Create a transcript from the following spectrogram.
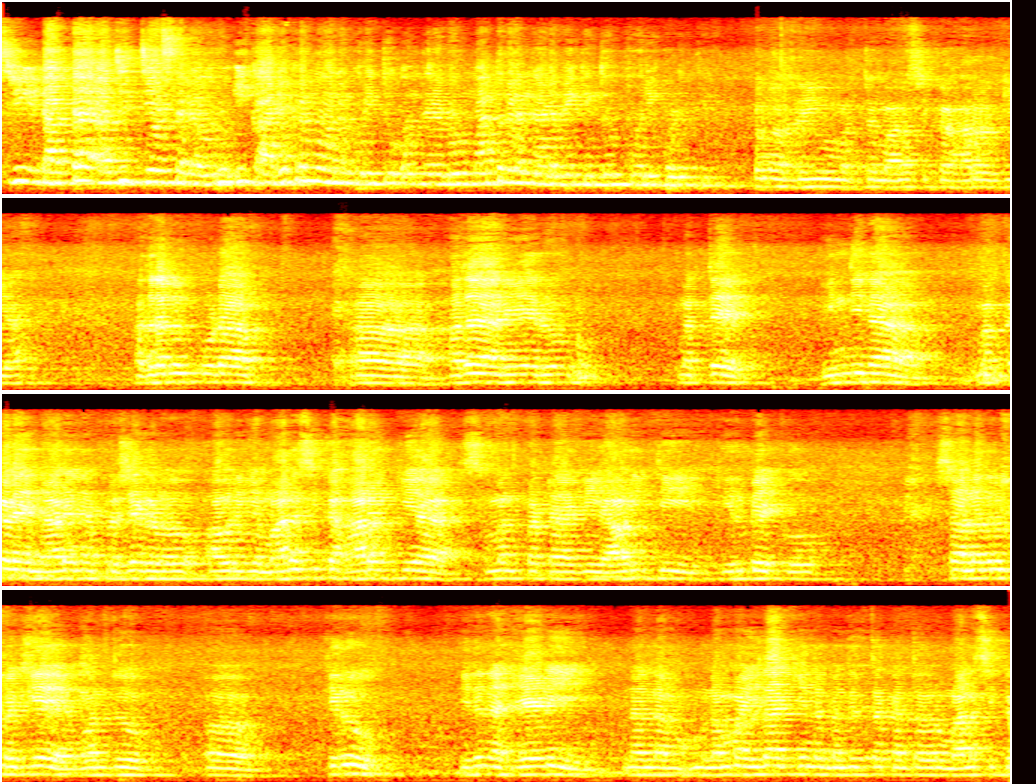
ಶ್ರೀ ಡಾಕ್ಟರ್ ಅಜಿತ್ ಜೆ ಅವರು ಈ ಕಾರ್ಯಕ್ರಮವನ್ನು ಕುರಿತು ಒಂದೆರಡು ಮಾತುಗಳನ್ನು ಆಡಬೇಕೆಂದು ಕೋರಿಕೊಳ್ಳುತ್ತೇನೆ ಅರಿವು ಮತ್ತು ಮಾನಸಿಕ ಆರೋಗ್ಯ, ಅದರಲ್ಲೂ ಕೂಡ ಹದ ಹರಿಯರು ಮತ್ತೆ ಇಂದಿನ ಮಕ್ಕಳೇ ನಾಡಿನ ಪ್ರಜೆಗಳು, ಅವರಿಗೆ ಮಾನಸಿಕ ಆರೋಗ್ಯ ಸಂಬಂಧಪಟ್ಟ ಹಾಗೆ ಯಾವ ರೀತಿ ಇರಬೇಕು ಸೊ ಅನ್ನೋದ್ರ ಬಗ್ಗೆ ಒಂದು ಕಿರು ಇದನ್ನ ಹೇಳಿ ನನ್ನ, ನಮ್ಮ ಇಲಾಖೆಯಿಂದ ಬಂದಿರತಕ್ಕಂಥವ್ರು ಮಾನಸಿಕ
